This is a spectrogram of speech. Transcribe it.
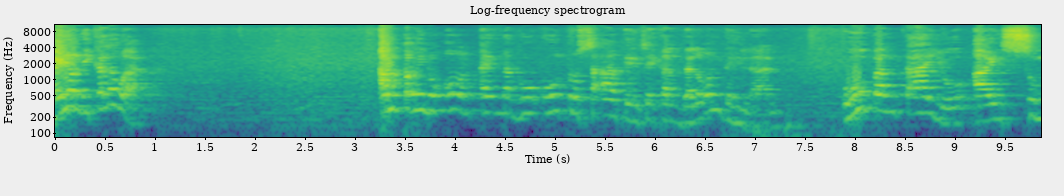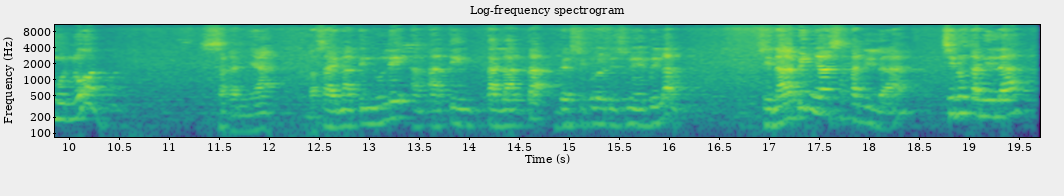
Ngayon, ikalawa, ang Panginoon ay naguutos sa atin sa ikaldalawang dahilan upang tayo ay sumunod sa Kanya. Basahin natin muli ang ating talata, versikulo 19 lang. Sinabi niya sa kanila, sinong kanila?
